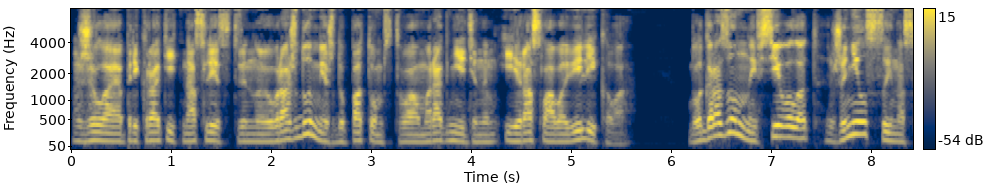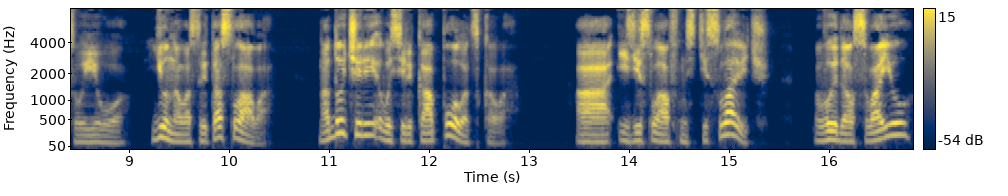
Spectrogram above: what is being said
Желая прекратить наследственную вражду между потомством Рогнединым и Ярослава Великого, благоразумный Всеволод женил сына своего, юного Святослава, на дочери Василька Полоцкого, а Изислав Мстиславич выдал свою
